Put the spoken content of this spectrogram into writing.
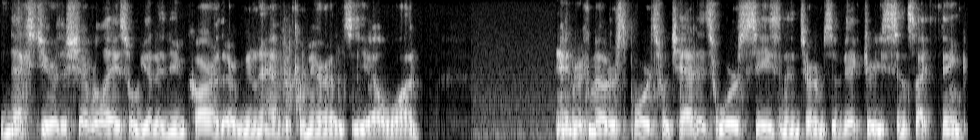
next year the Chevrolets will get a new car. They're going to have a Camaro ZL1. Hendrick Motorsports, which had its worst season in terms of victories since I think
